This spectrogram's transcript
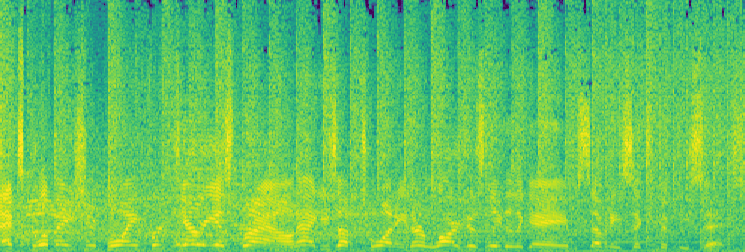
Exclamation point for Darius Brown. Aggies up 20, their largest lead of the game, 76 56.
